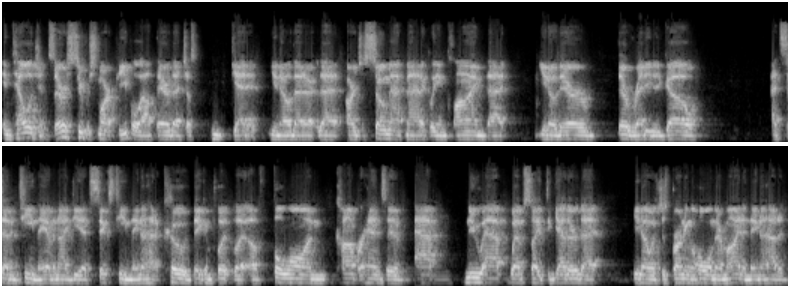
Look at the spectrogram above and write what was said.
intelligence. There are super smart people out there that just get it, you know, that are that are just so mathematically inclined that, you know, they're they're ready to go at 17. They have an idea at 16. They know how to code. They can put a full on comprehensive app, new app website together that, you know, is just burning a hole in their mind and they know how to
